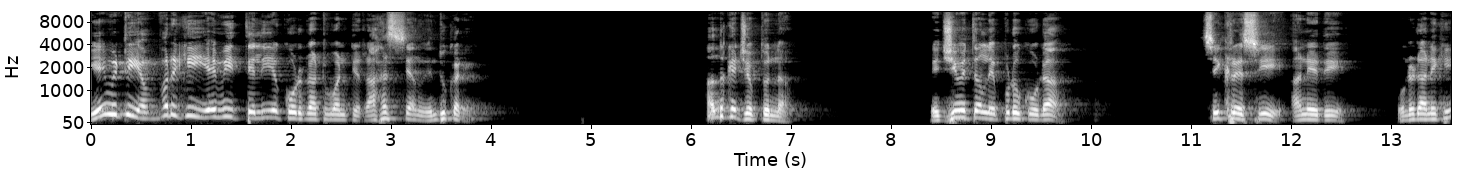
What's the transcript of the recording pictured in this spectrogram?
ఏమిటి ఎవ్వరికి ఏమీ తెలియకూడనటువంటి రహస్యం ఎందుకని? అందుకే చెప్తున్నా. నీ జీవితంలో ఎప్పుడూ కూడా సీక్రెసీ అనేది ఉండడానికి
